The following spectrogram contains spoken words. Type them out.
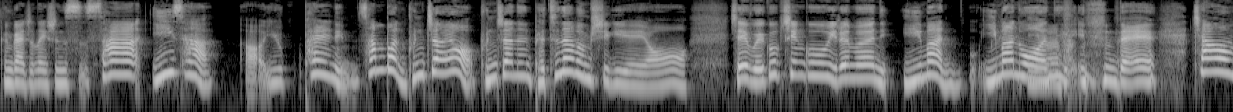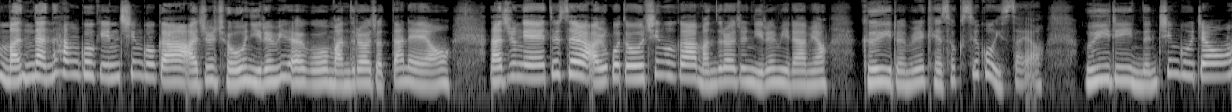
Congratulations. 4, 2, 4. 어, 8668님, 3번 분짜요. 분짜는 베트남 음식이에요. 제 외국 친구 이름은 이만, 이만원인데, 처음 만난 한국인 친구가 아주 좋은 이름이라고 만들어줬다네요. 나중에 뜻을 알고도 친구가 만들어준 이름이라며 그 이름을 계속 쓰고 있어요. 의리 있는 친구죠?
